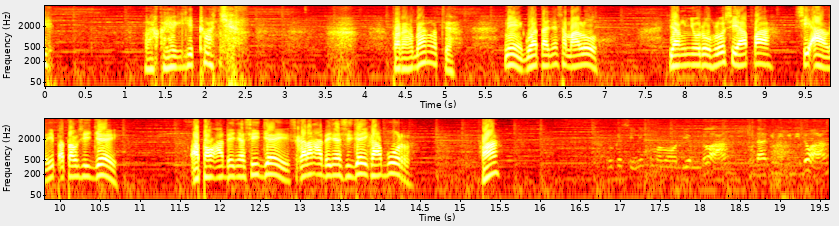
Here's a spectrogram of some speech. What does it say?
Ih. Malah kayak gitu anjir. Parah banget ya. Nih, gua tanya sama lu. Yang nyuruh lu siapa? Si Alip atau si J? Atau adanya si J? Sekarang adanya si J kabur. Hah? Lu ke sini cuma mau diem doang, udah gini-gini doang.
